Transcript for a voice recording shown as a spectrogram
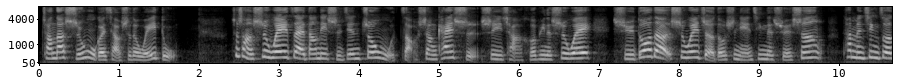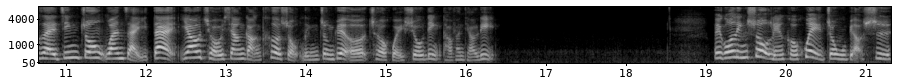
长达十五个小时的围堵。这场示威在当地时间周五早上开始，是一场和平的示威。许多的示威者都是年轻的学生，他们静坐在金钟、湾仔一带，要求香港特首林郑月娥撤回修订逃犯条例。美国零售联合会周五表示，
